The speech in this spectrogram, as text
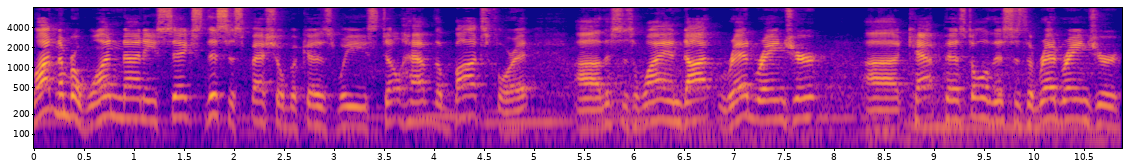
Lot number 196, this is special because we still have the box for it. Uh, this is a Wyandotte Red Ranger uh, cap pistol. This is the Red Ranger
